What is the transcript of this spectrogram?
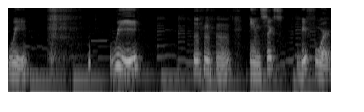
We. We. Insects before.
